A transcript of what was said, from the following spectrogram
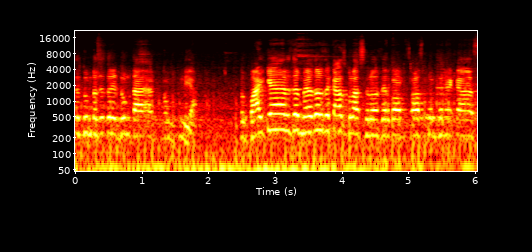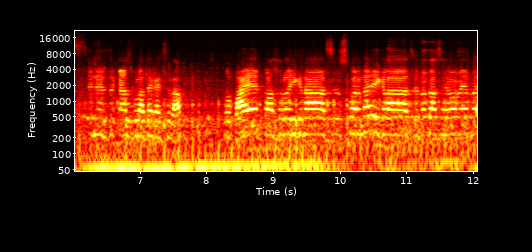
যে দুমটা দিত এই দুমটা একদম ক্লিয়ার তো বাইকের যে মেজর যে কাজগুলো ছিল যেরকম সাসপেনশনের কাজ চেনের যে কাজগুলো দেখাইছিলাম তো বাইয়ের তো আসলে এগুলা চেঞ্জ করে না এগুলা যেভাবে আছে সেভাবে আমরা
